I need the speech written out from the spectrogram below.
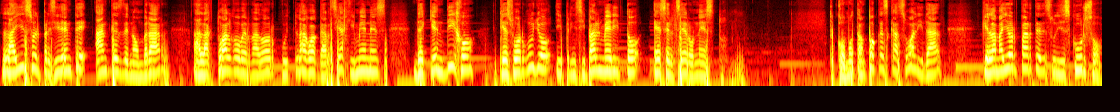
la hizo el presidente antes de nombrar al actual gobernador Cuitlagua García Jiménez, de quien dijo que su orgullo y principal mérito es el ser honesto. Como tampoco es casualidad que la mayor parte de su discurso,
